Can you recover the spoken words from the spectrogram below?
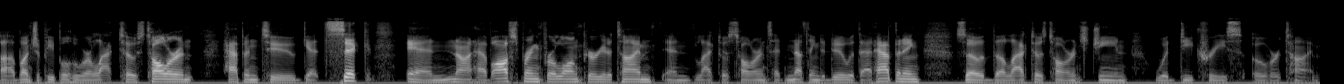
a bunch of people who are lactose tolerant happen to get sick and not have offspring for a long period of time, and lactose tolerance had nothing to do with that happening. So the lactose tolerance gene would decrease over time.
